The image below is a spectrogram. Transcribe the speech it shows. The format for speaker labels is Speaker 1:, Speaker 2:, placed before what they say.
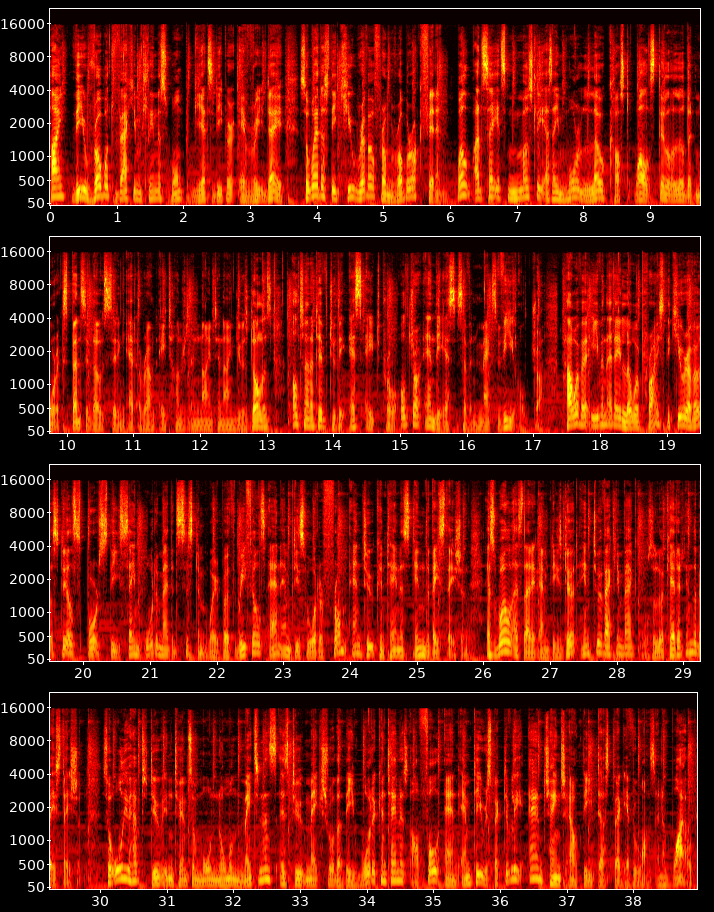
Speaker 1: Hi, the robot vacuum cleaner swamp gets deeper every day. So where does the Q-Revo from Roborock fit in? Well, I'd say it's mostly as a more low cost, while still a little bit more expensive though, sitting at around 899 US dollars, alternative to the S8 Pro Ultra and the S7 Max V Ultra. However, even at a lower price, the Q-Revo still sports the same automated system where it both refills and empties water from and to containers in the base station, as well as that it empties dirt into a vacuum bag also located in the base station. So all you have to do in terms of more normal maintenance is to make sure that the water containers are full and empty respectively and change out the dust bag every once in a while.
